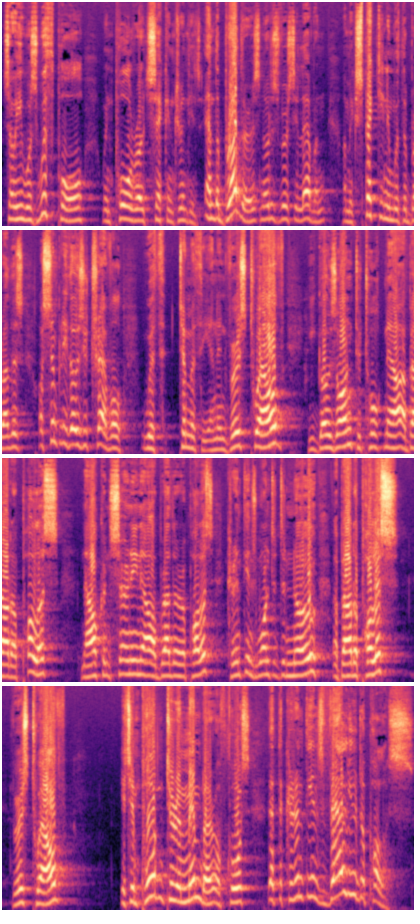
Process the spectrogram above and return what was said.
So he was with Paul when Paul wrote 2 Corinthians. And the brothers, notice verse 11, I'm expecting him with the brothers, are simply those who travel with Timothy. And in verse 12, he goes on to talk now about Apollos. Now, concerning our brother Apollos, Corinthians wanted to know about Apollos. Verse 12. It's important to remember, of course, that the Corinthians valued Apollos.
